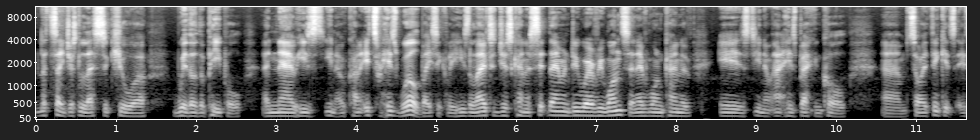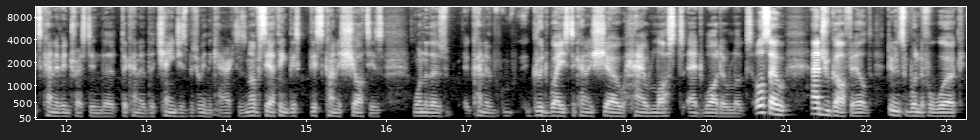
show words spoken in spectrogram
let's say just less secure with other people and now he's you know kind of it's his world basically he's allowed to just kind of sit there and do whatever he wants and everyone kind of is you know at his beck and call um, so I think it's it's kind of interesting the the kind of the changes between the characters, and obviously I think this this kind of shot is one of those kind of good ways to kind of show how lost Eduardo looks. Also, Andrew Garfield doing some wonderful work,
